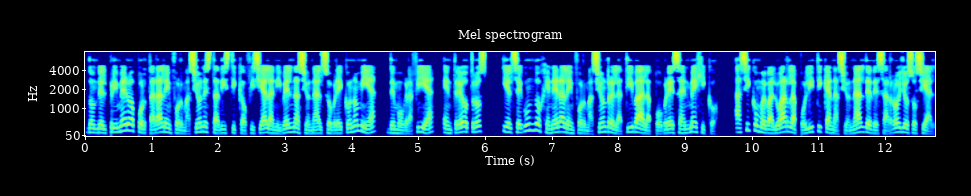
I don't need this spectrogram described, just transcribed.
donde el primero aportará la información estadística oficial a nivel nacional sobre economía, demografía, entre otros, y el segundo genera la información relativa a la pobreza en México, así como evaluar la Política Nacional de Desarrollo Social.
